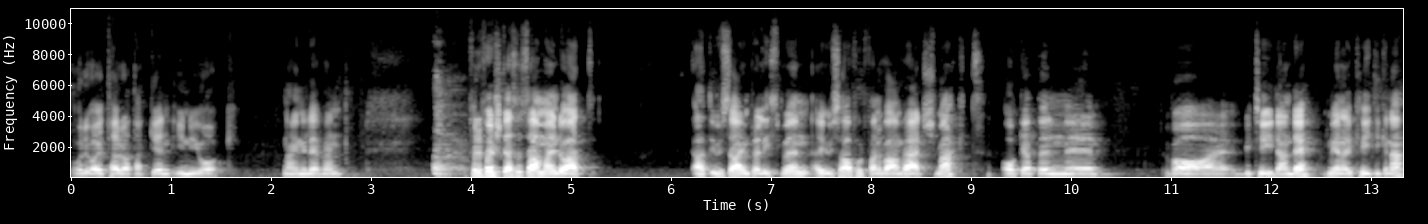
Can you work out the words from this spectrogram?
och det var ju terrorattacken i New York, 9-11. För det första så sa man då att, att USA-imperialismen, eh, USA fortfarande var en världsmakt och att den eh, var betydande, menade kritikerna.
